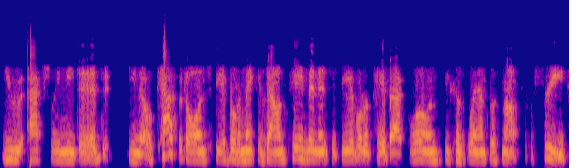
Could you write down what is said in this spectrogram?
You actually needed, you know, capital and to be able to make a down payment and to be able to pay back loans because land was not for free.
